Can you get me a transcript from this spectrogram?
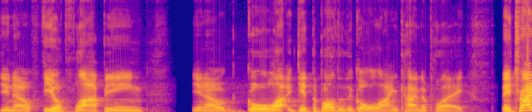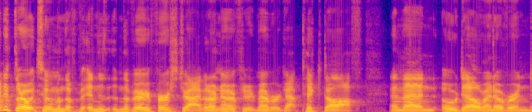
you know, field flopping, you know, goal line, get the ball to the goal line kind of play. They tried to throw it to him in the in the, in the very first drive. I don't know if you remember. It got picked off, and then Odell ran over and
